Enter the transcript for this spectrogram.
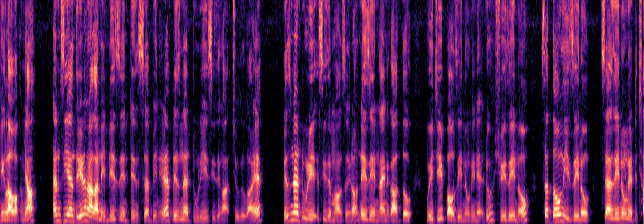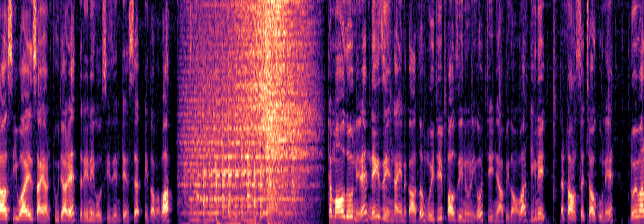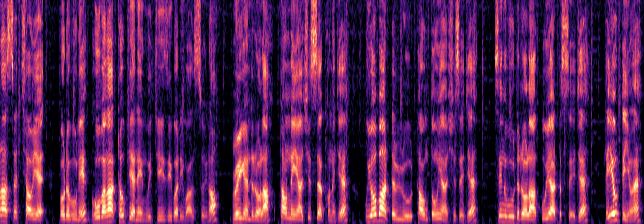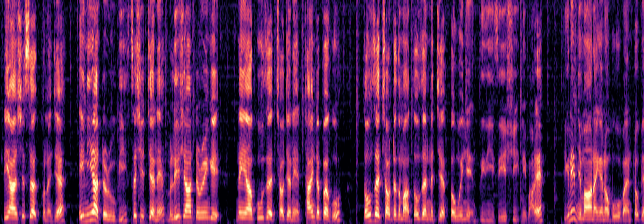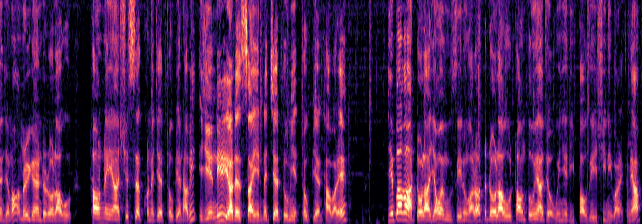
မင်္ဂလာပါခင်ဗျာ MCN သတင်းဌာနကနေနေ့စဉ်တင်ဆက်ပေးနေတဲ့ Business Today အစီအစဉ်ကကြိုဆိုပါရစေ Business Today အစီအစဉ်မှာဆိုရင်တော့နေ့စဉ်နိုင်တကာသုံးငွေကြေးပေါက်ဈေးနှုန်းတွေနဲ့အတူရွှေဈေးနှုန်း73စီဈေးနှုန်းစံဈေးနှုန်းနဲ့တခြားစီးပွားရေးဆိုင်ရာထူးခြားတဲ့သတင်းတွေကိုစီစဉ်တင်ဆက်ပေးသွားမှာပါထမောဆုံးနေတဲ့နေ့စဉ်နိုင်တကာသုံးငွေကြေးပေါက်ဈေးနှုန်းတွေကိုကြီးညာပေးသွားမှာပါဒီကနေ့2016ခုနှစ်နိုဝင်ဘာလ16ရက် ပုံတဘူးနဲ့ဘိုဘန်ကထုတ်ပြန်တဲ့ငွေကြေးဈေးကွက်တွေမှာဆိုရင်တော့ American Dollar 1289ကျပ်ဥရောပတရီရို1380ကျပ်စင်ကာပူဒေါ်လာ910ကျပ်တရုတ်တယွမ်189ကျပ်အိန္ဒိယတရူပီ18ကျပ်နဲ့မလေးရှားတရင်ဂိတ်296ကျပ်နဲ့ထိုင်းတစ်ပတ်ကို36.32ကျပ်ပတ်ဝန်းကျင်အသီးသီးဈေးရှိနေပါတယ်ဒီကနေ့မြန်မာနိုင်ငံတော်ဗဟိုဘဏ်ထုတ်ပြန်ချက်မှာ American Dollar ကို 1289ချက်ထုတ်ပြန်ထားပြီးအရင်နေ့ရတဲ့စာရင်2ချက်တိုးမြင့်ထုတ်ပြန်ထားပါတယ်။ပြင်ပကဒေါ်လာရောင်းဝယ်မှုဈေးနှုန်းကတော့1ဒေါ်လာကို1300ကျော်ဝန်းကျင်ထိပေါက်ဈေးရှိနေပါတယ်ခင်ဗျာ။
